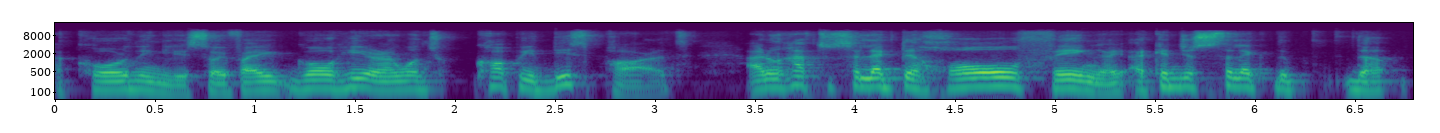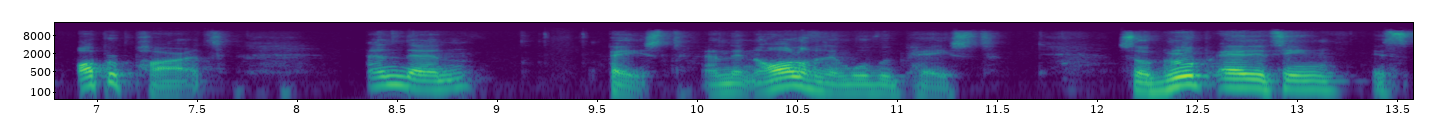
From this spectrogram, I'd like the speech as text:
accordingly. So if I go here, I want to copy this part, I don't have to select the whole thing. I, I can just select the, the upper part and then paste, and then all of them will be paste. So group editing is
